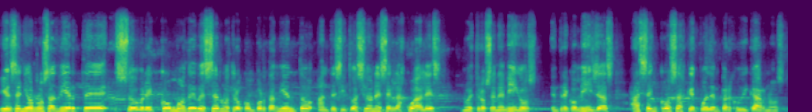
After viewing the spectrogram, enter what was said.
Y el Señor nos advierte sobre cómo debe ser nuestro comportamiento ante situaciones en las cuales nuestros enemigos, entre comillas, hacen cosas que pueden perjudicarnos.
